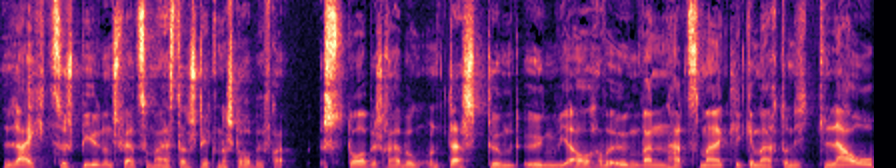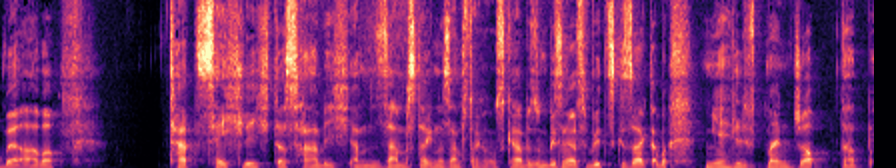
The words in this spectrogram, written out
Leicht zu spielen und schwer zu meistern steht in der Store-Beschreibung und das stimmt irgendwie auch. Aber irgendwann hat es mal Klick gemacht und ich glaube aber tatsächlich, das habe ich am Samstag in der Samstagausgabe so ein bisschen als Witz gesagt, aber mir hilft mein Job dabei.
